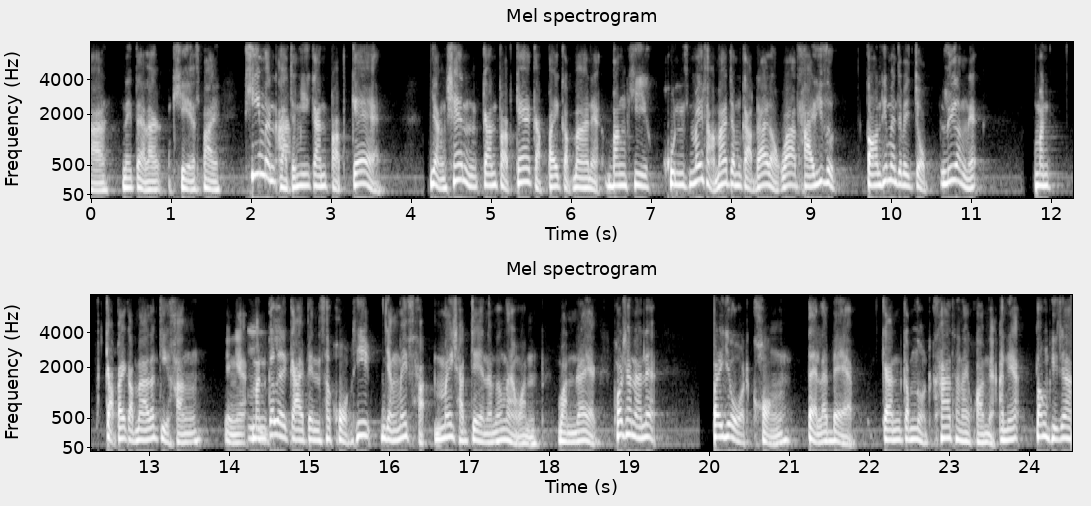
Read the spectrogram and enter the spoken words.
าในแต่ละเคสไป ที่มันอาจจะมีการปรับแก้ อย่างเช่น การปรับแก้กลับไปกลับมาเนี่ย บางทีคุณไม่สามารถจำกัดได้หรอกว่าท้ายที่สุดตอนที่มันจะไปจบเรื่องเนี้ย มันกลับไปกลับมาตั้งกี่ครั้งอย่างเงี้ยอืมมันก็เลยกลายเป็นสโคปที่ยังไม่สะไม่ชัดเจนนะตั้งแต่วันวันแรก เพราะฉะนั้นเนี่ยประโยชน์ของแต่ละแบบการกำหนดค่าทนายความเนี่ย อันเนี้ยต้องพิจาร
